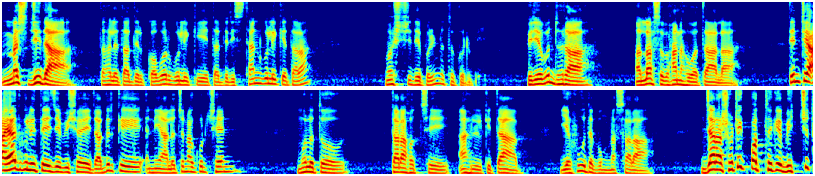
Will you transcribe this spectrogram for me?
মসজিদা তাহলে তাদের কবরগুলিকে, তাদের স্থানগুলিকে তারা মসজিদে পরিণত করবে। প্রিয় বন্ধুরা, আল্লাহ সুবহান হুয়া তালা তিনটি আয়াতগুলিতে যে বিষয়ে যাদেরকে নিয়ে আলোচনা করছেন, মূলত তারা হচ্ছে আহলুল কিতাব ইহুদ এবং নাসারা, যারা সঠিক পথ থেকে বিচ্যুত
